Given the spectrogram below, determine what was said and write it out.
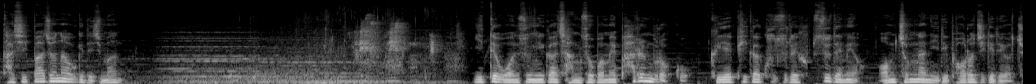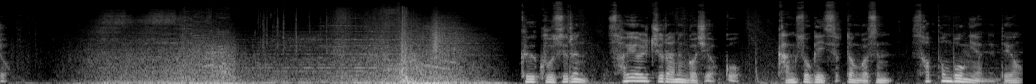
다시 빠져나오게 되지만 이때 원숭이가 장소범의 팔을 물었고 그의 피가 구슬에 흡수되며 엄청난 일이 벌어지게 되었죠. 그 구슬은 서열주라는 것이었고 강 속에 있었던 것은 서폰봉이었는데요.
